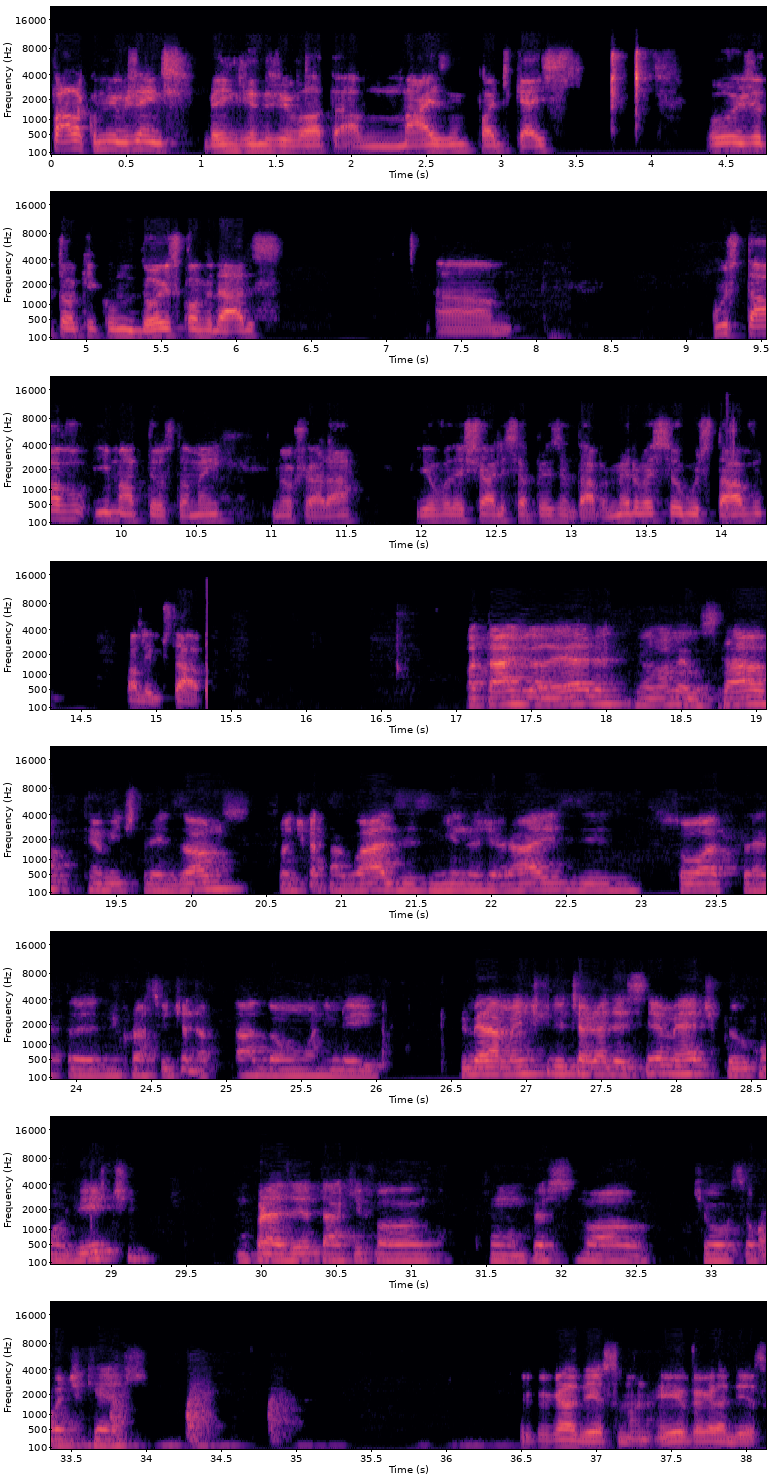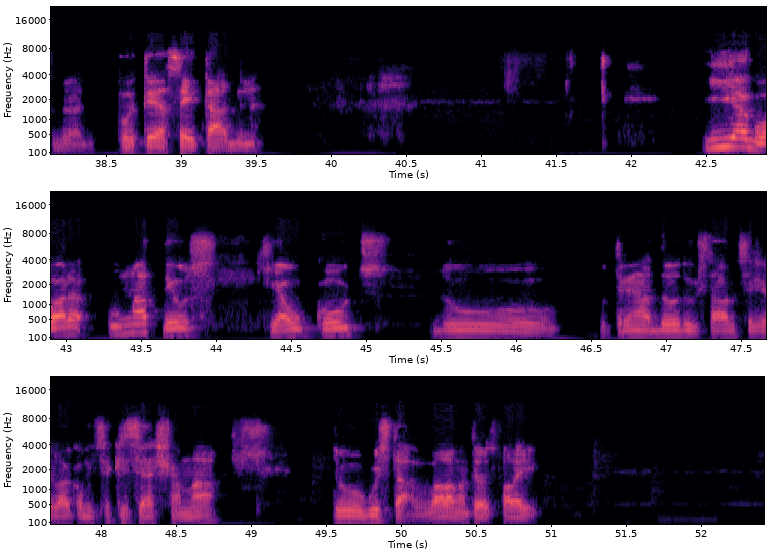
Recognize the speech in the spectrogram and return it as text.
Fala comigo, gente. Bem-vindos de volta a mais um podcast. Hoje eu estou aqui com dois convidados. Um, Gustavo e Matheus também, meu xará. E eu vou deixar ele se apresentar. Primeiro vai ser o Gustavo. Fala aí, Gustavo. Boa tarde, galera. Meu nome é Gustavo, tenho 23 anos, sou de Cataguases, Minas Gerais e sou atleta de CrossFit adaptado há um ano e meio. Primeiramente, queria te agradecer, Matt, pelo convite. Um prazer estar aqui falando com o pessoal que ouve seu podcast. Eu que agradeço, mano. Eu que agradeço, brother, por ter aceitado, né? E agora o Matheus, que é o coach do o treinador do Gustavo, seja lá como você quiser chamar, do Gustavo. Vai lá, Matheus, fala aí.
